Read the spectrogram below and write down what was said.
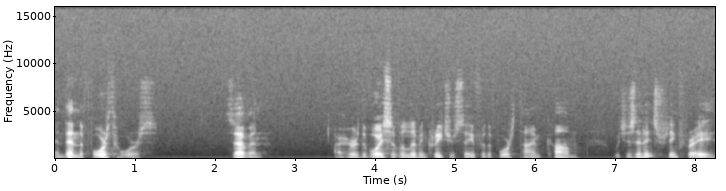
And then the fourth horse, seven. I heard the voice of a living creature say for the fourth time, Come, which is an interesting phrase.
